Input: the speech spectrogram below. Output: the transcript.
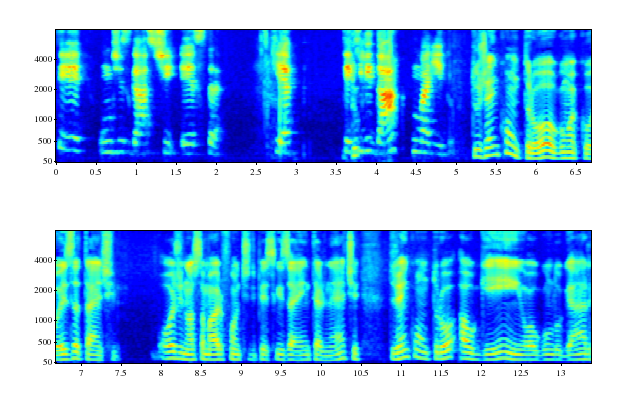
ter um desgaste extra, que é ter Tu- que lidar com o marido. Tu já encontrou alguma coisa, Tati? Hoje nossa maior fonte de pesquisa é a internet. Tu já encontrou alguém ou algum lugar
